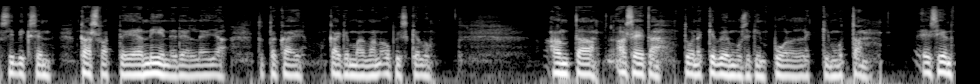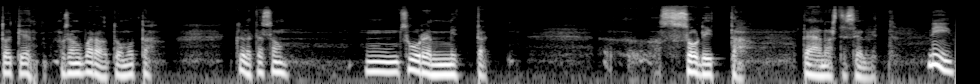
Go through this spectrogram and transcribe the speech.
Siviksen kasvattajia ja niin edelleen, ja totta kai kaiken maailman opiskelu antaa aseita tuonne kevyen musiikin puolellekin, mutta ei siihen nyt oikein osannut varautua, mutta kyllä tässä on mm, suuren mitta soditta tähän asti selvitty. Niin,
